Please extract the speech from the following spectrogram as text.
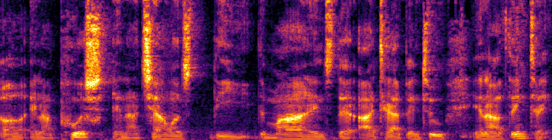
Uh, and I push and I challenge the, the minds that I tap into in our think tank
